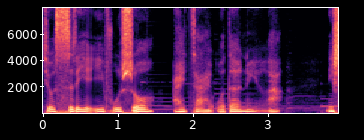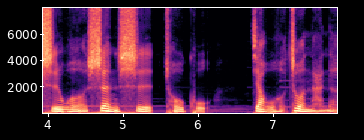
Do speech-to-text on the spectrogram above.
就撕裂衣服说。哀哉，我的女儿啊！你使我甚是愁苦，叫我作难了，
